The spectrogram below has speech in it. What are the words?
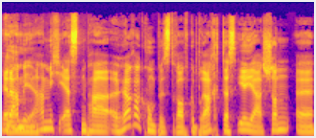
Ja, da ähm, haben, haben, mich erst ein paar äh, Hörerkumpels drauf gebracht, dass ihr ja schon äh,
